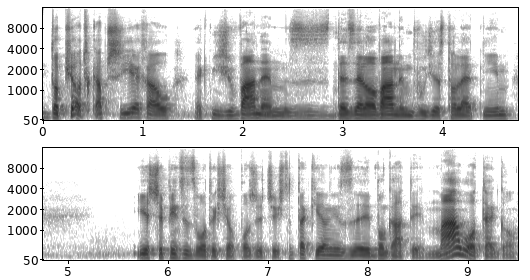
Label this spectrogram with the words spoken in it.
do Piotrka przyjechał jakimś vanem zdezelowanym 20-letnim i jeszcze 500 zł chciał pożyczyć. No taki on jest y, bogaty. Mało tego,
